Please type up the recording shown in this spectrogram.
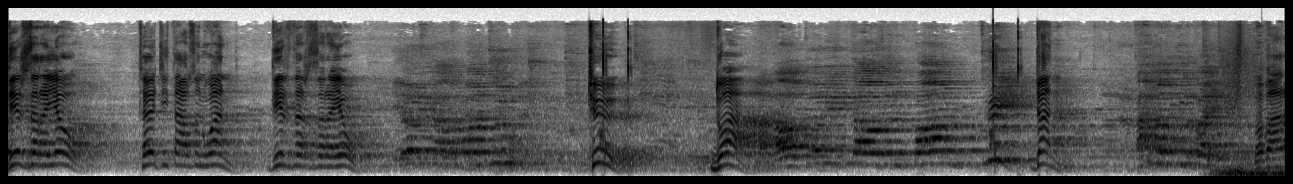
Dir zara yo. Thirty thousand one. Dir zara yo. Thirty thousand pound two. Two. Dua. Thirty thousand pound three. Done. Ahmad Mubarak.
